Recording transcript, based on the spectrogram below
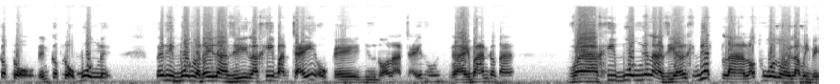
cấp độ đến cấp độ buông đấy. Thế thì buông ở đây là gì? Là khi bạn cháy, ok, như nó là cháy thôi, ngài ban cho ta. Và khi buông nghĩa là gì khi biết là nó thua rồi là mình phải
